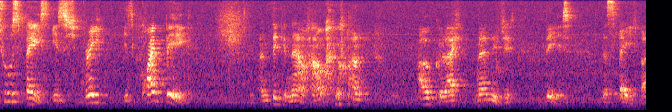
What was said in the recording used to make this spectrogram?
two space is very is quite big. I'm thinking now how how could I manage it, this the space by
